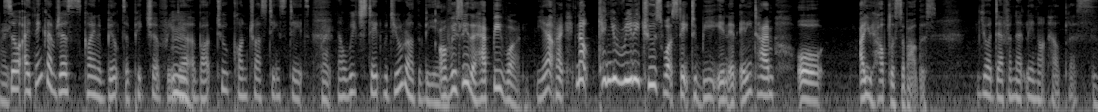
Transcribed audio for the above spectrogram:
Right. so i think i've just kind of built a picture frida mm. about two contrasting states. Right. now which state would you rather be in? Obviously the happy one. Yeah. Right. Now can you really choose what state to be in at any time or are you helpless about this? You're definitely not helpless. Mm.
